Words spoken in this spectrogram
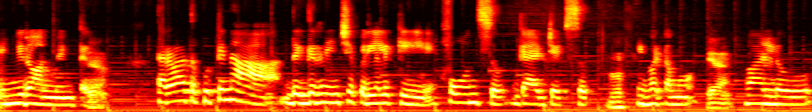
ఎన్విరాన్మెంట్. తర్వాత పుట్టిన దగ్గర నుంచే పిల్లలకి ఫోన్స్ గ్యాడ్జెట్స్. ఇవ్వటము. వాళ్ళు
